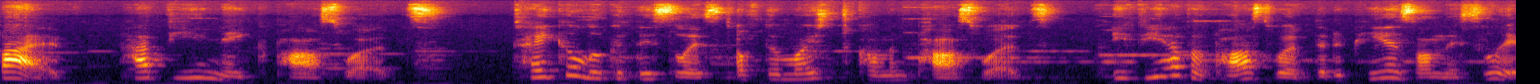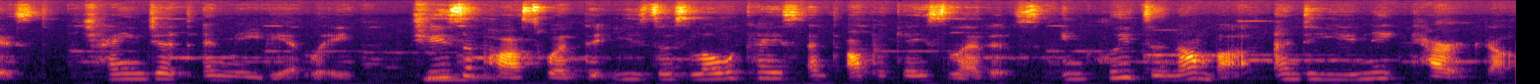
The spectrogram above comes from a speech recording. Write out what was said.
5. Have unique passwords. Take a look at this list of the most common passwords. If you have a password that appears on this list, change it immediately. Choose a hmm. password that uses lowercase and uppercase letters, includes a number, and a unique character.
